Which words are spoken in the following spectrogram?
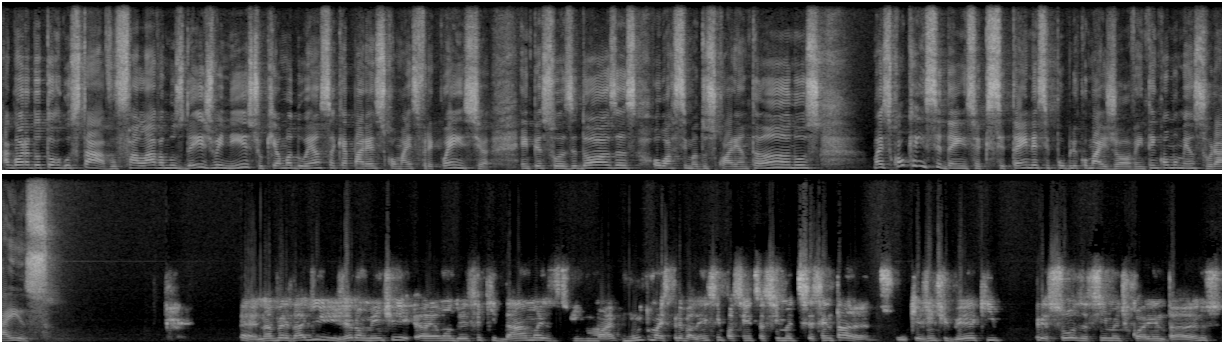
Agora, doutor Gustavo, falávamos desde o início que é uma doença que aparece com mais frequência em pessoas idosas ou acima dos 40 anos. Mas qual é a incidência que se tem nesse público mais jovem? Tem como mensurar isso? É, na verdade, geralmente é uma doença que dá mais, muito mais prevalência em pacientes acima de 60 anos. O que a gente vê é que pessoas acima de 40 anos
